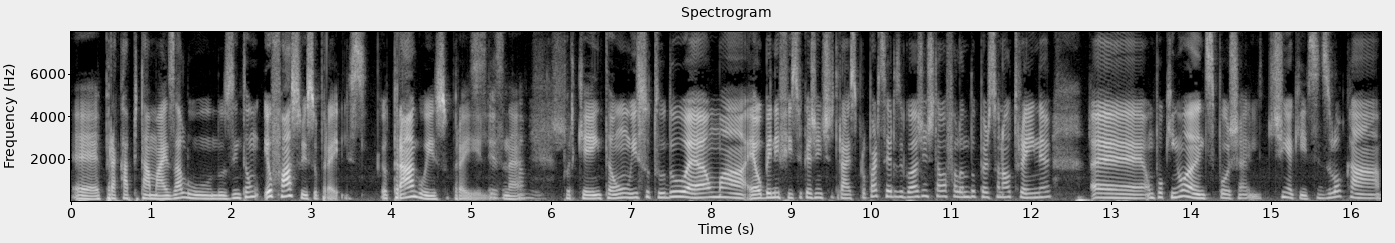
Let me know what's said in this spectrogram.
é, para captar mais alunos. Então, eu faço isso para eles eu trago isso para eles, né? Exatamente. né? Porque então isso tudo é uma é o benefício que a gente traz para parceiros, igual a gente estava falando do personal trainer é, um pouquinho antes. Poxa, ele tinha que se deslocar,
